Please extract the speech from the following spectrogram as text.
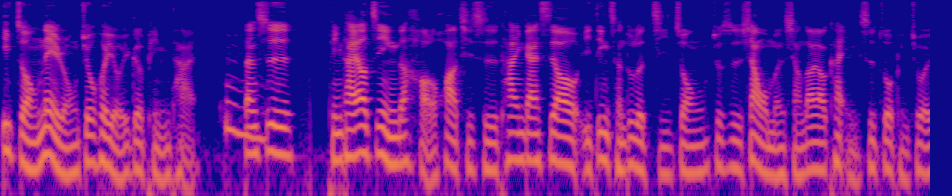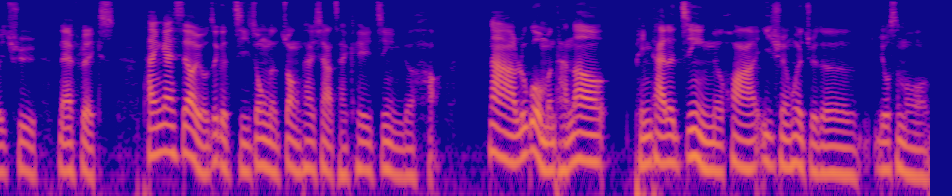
一种内容就会有一个平台。嗯。但是。平台要经营的好的话，其实它应该是要一定程度的集中，就是像我们想到要看影视作品就会去 Netflix，它应该是要有这个集中的状态下才可以经营的好。那如果我们谈到平台的经营的话，逸轩会觉得有什么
